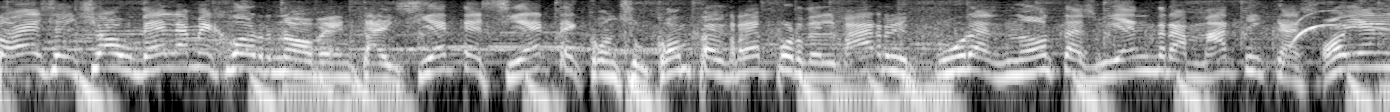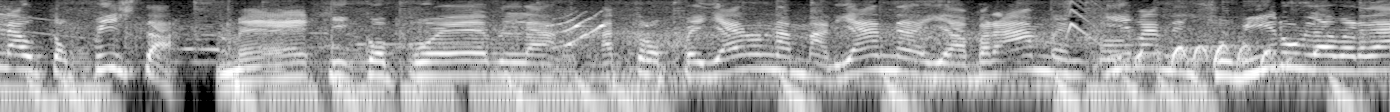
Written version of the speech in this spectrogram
Esto es el show de la mejor 977 con su compa el report del barrio y puras notas bien dramáticas. Hoy en la autopista, México, Puebla, atropellaron a Mariana y a Abraham. Iban en su vírula, ¿verdad?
